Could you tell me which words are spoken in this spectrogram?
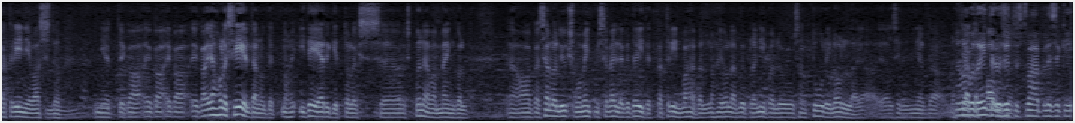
Katriini vastu mm. -hmm nii et ega, ega, ega, ega jah, oleks eeldanud, et noh, idee järgi, et oleks, oleks põnevam mäng olnud aga seal oli üks moment, mis sa välja ka tõid, et Katriin vahepeal noh, ei ole võib-olla nii palju saanud tuuril olla ja, ja selline nii-öelda noh, no, nagu ta intervjuus ütles, et vahepeal isegi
